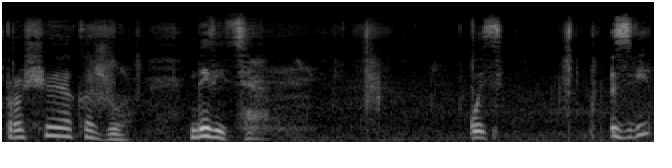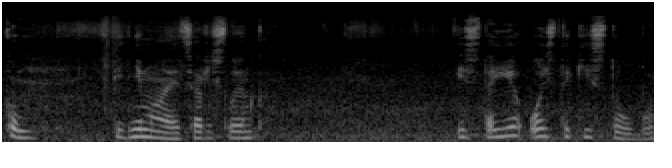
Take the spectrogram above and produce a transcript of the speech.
про що я кажу? Дивіться, ось з віком піднімається рослинка і стає ось такий стовбур.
